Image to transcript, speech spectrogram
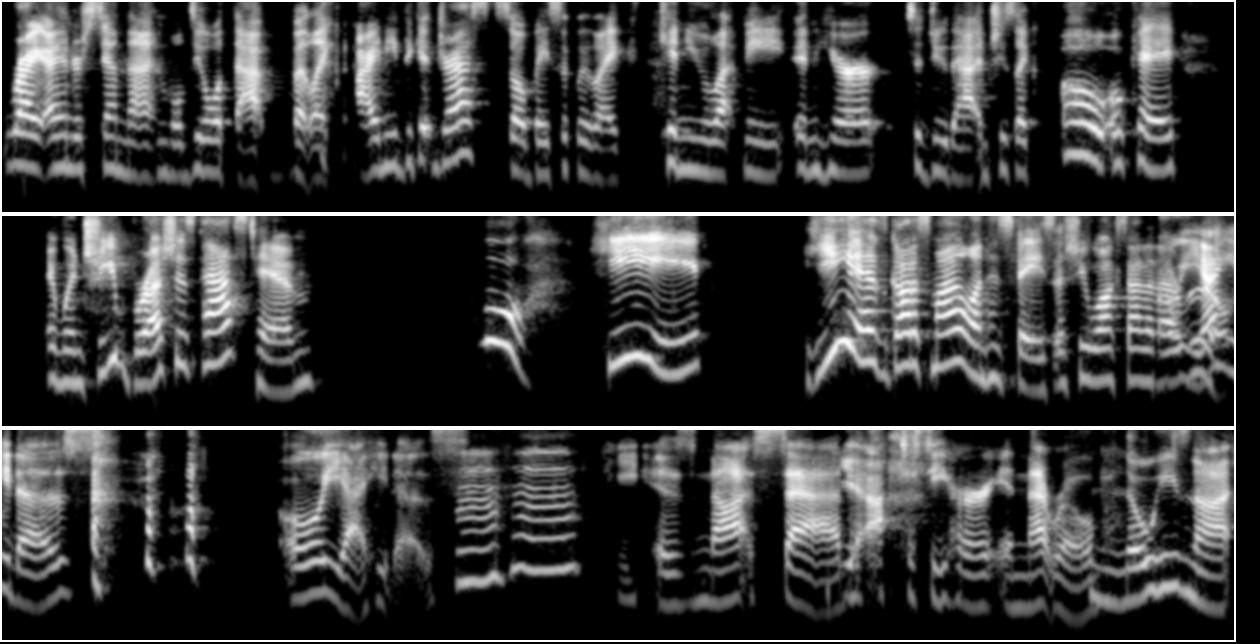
right, I understand that and we'll deal with that. But like, I need to get dressed. So basically, like, can you let me in here to do that? And she's like, oh, okay. And when she brushes past him, whew, he he has got a smile on his face as she walks out of that. Oh room. yeah, he does. oh yeah, he does. Mm-hmm. He is not sad. Yeah. to see her in that robe. No, he's not.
